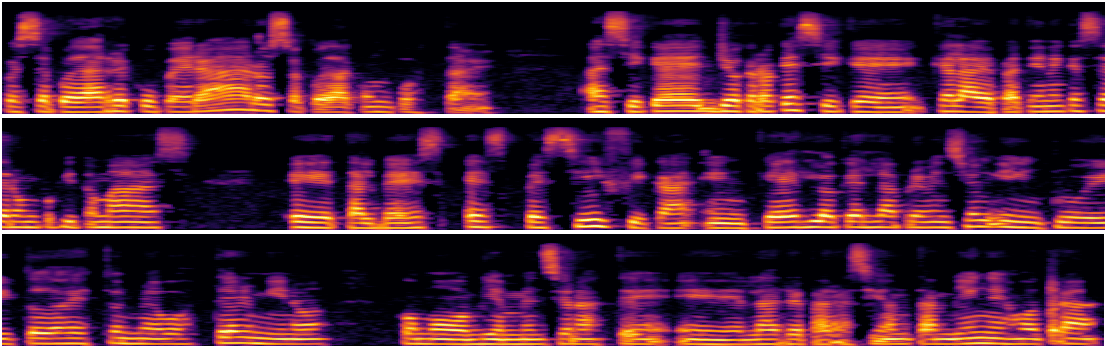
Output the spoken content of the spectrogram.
pues se pueda recuperar o se pueda compostar. Así que yo creo que sí, que, la EPA tiene que ser un poquito más eh, tal vez específica en qué es lo que es la prevención e incluir todos estos nuevos términos, como bien mencionaste, eh, la reparación también es otra,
